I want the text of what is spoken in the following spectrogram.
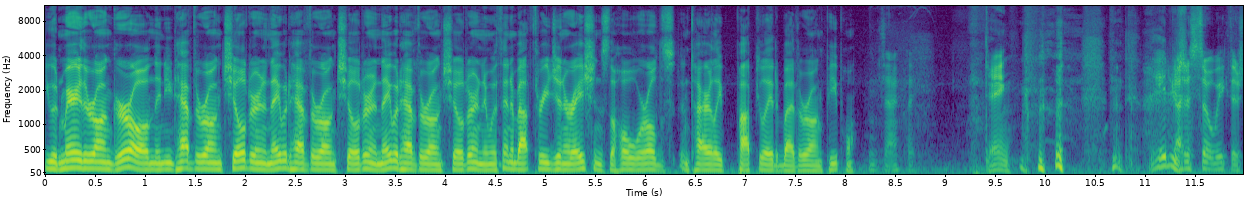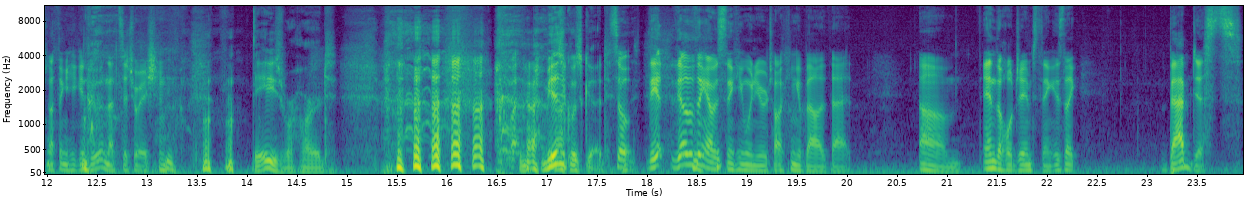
you would marry the wrong girl and then you'd have the wrong children and they would have the wrong children and they would have the wrong children. And within about three generations, the whole world's entirely populated by the wrong people. Exactly. dang the 80s, God is so weak, there's nothing he can do in that situation. the 80s were hard music was good So the the other thing I was thinking when you were talking about that, um, and the whole James thing is like Baptists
